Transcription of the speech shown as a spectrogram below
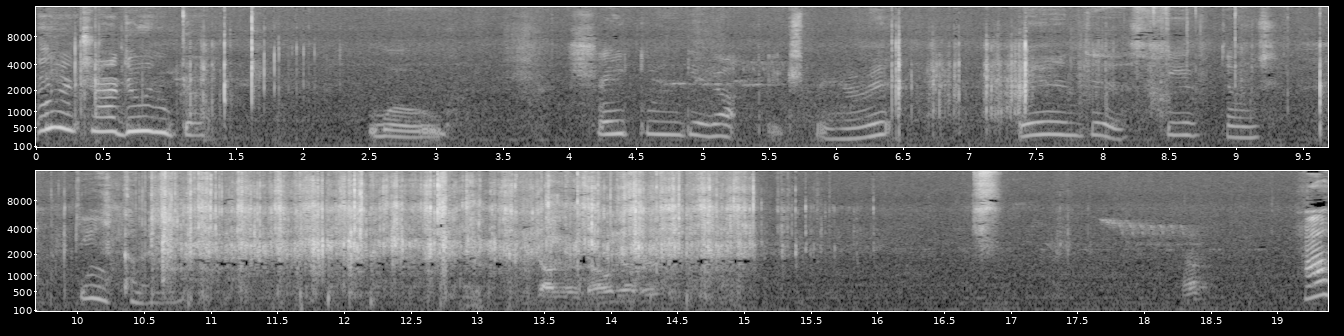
gonna try doing the whoa shaking it up experiment and this. See if those things come out. Y'all got a dog out there? Huh?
